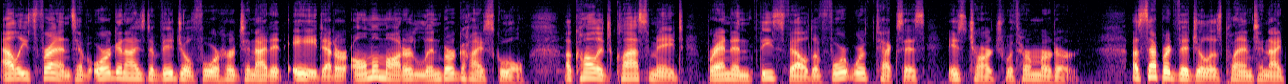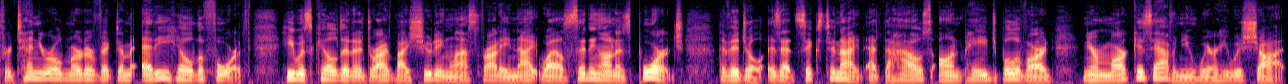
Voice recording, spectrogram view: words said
Ally's friends have organized a vigil for her tonight at 8 at her alma mater, Lindbergh High School. A college classmate, Brandon Theesfeld of Fort Worth, Texas, is charged with her murder. A separate vigil is planned tonight for 10 year old murder victim Eddie Hill IV. He was killed in a drive by shooting last Friday night while sitting on his porch. The vigil is at 6 tonight at the house on Page Boulevard near Marcus Avenue where he was shot.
